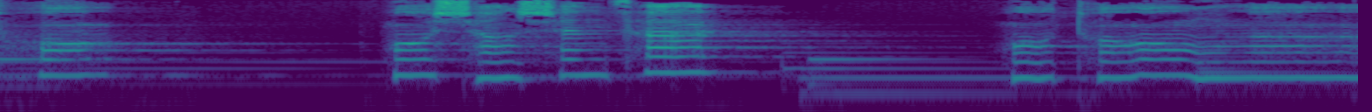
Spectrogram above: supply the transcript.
错，我想现在我懂了。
